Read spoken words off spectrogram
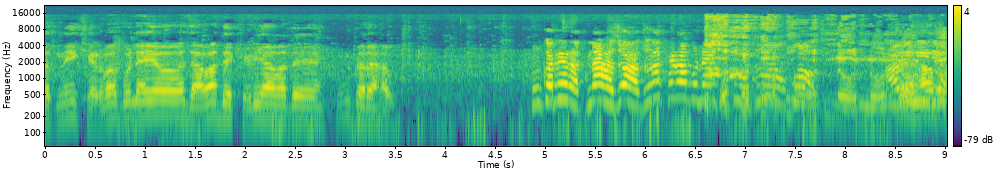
રત્ની ખેડવા બોલાયો જવા દે ખેડી આવા દે. શું કરે હાવ? હું કરે? રત્ના હજુ આજુ ના ખેડવા તું હજુ રહ્યો.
